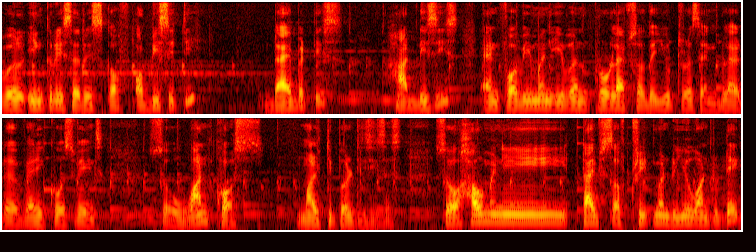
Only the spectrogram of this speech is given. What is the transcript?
will increase the risk of obesity, diabetes, heart disease, and for women, even prolapse of the uterus and bladder, varicose veins. So, one cause, multiple diseases. So, how many types of treatment do you want to take?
